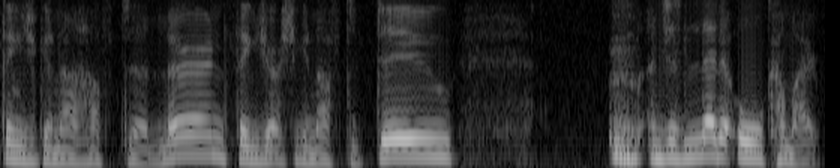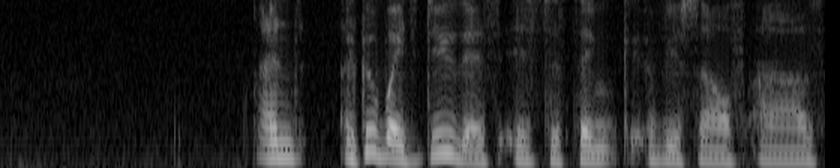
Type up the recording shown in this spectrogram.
things you're going to have to learn, things you're actually going to have to do, and just let it all come out. And a good way to do this is to think of yourself as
